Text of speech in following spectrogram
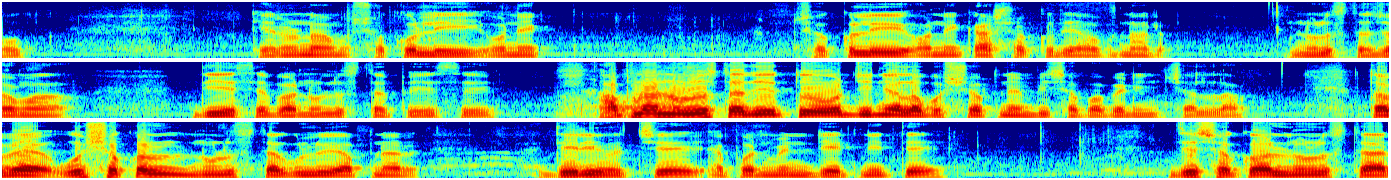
হোক। কেননা সকলে অনেক সকলে অনেক আশা করে আপনার নুলুস্তা জমা দিয়েছে বা নুলুস্তা পেয়েছে। আপনার নুলুস্তা যেহেতু অরিজিনাল অবশ্যই আপনি ভিসা পাবেন ইনশাল্লাহ তবে ওই সকল নুলুস্তাগুলি আপনার দেরি হচ্ছে অ্যাপয়েন্টমেন্ট ডেট নিতে। যে সকল নুলুস্তার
